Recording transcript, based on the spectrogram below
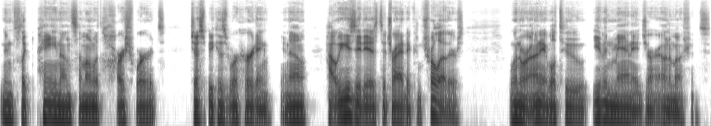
inflict pain on someone with harsh words just because we're hurting, you know, how easy it is to try to control others. when we're unable to even manage our own emotions.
